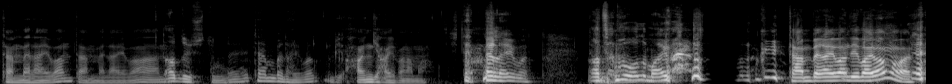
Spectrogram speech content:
Tembel hayvan, tembel hayvan. Adı üstünde tembel hayvan. Bir- Hangi hayvan ama? Tembel hayvan. Bu oğlum hayvan. Tembel hayvan diye bir hayvan mı var?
